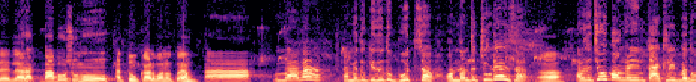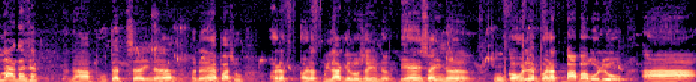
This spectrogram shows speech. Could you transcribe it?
એટલે આ- ભડક બાબો છું હું. આ તું કાઢવાનો તો એમ? હા. બાબા તમે તો કીધું તું ભૂત છે. ઓમનામ તો ચૂડેલ છે. હા. હવે તો ચેવું બંગડી કાટલી બધું માગે છે? ના ભૂત જ છે એને અને પાછું હડક હડક બી લાગેલો છે એને બે છે એને હું કહું એટલે ભડક બાબા બોલ્યો. હા.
